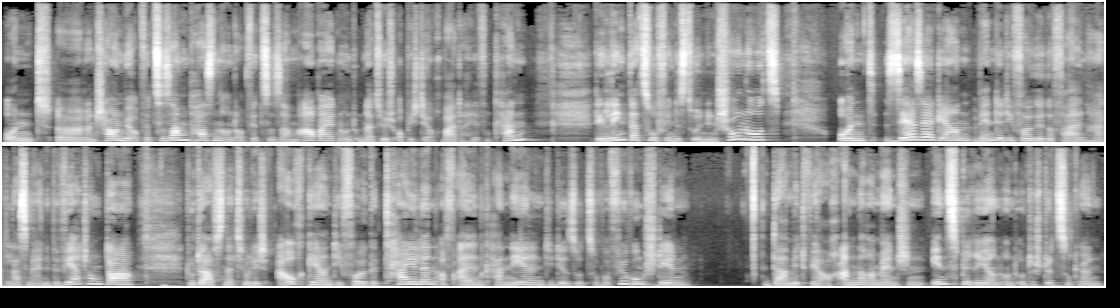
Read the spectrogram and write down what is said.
und äh, dann schauen wir, ob wir zusammenpassen und ob wir zusammenarbeiten und, und natürlich, ob ich dir auch weiterhelfen kann. Den Link dazu findest du in den Show Notes. Und sehr, sehr gern, wenn dir die Folge gefallen hat, lass mir eine Bewertung da. Du darfst natürlich auch gern die Folge teilen auf allen Kanälen, die dir so zur Verfügung stehen, damit wir auch andere Menschen inspirieren und unterstützen können,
